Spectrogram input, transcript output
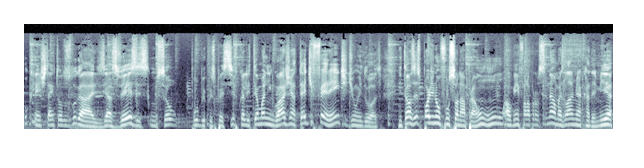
o cliente está em todos os lugares e às vezes no seu público específico ele tem uma linguagem até diferente de um e do outro. Então às vezes pode não funcionar para um, um, alguém fala para você não, mas lá na minha academia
